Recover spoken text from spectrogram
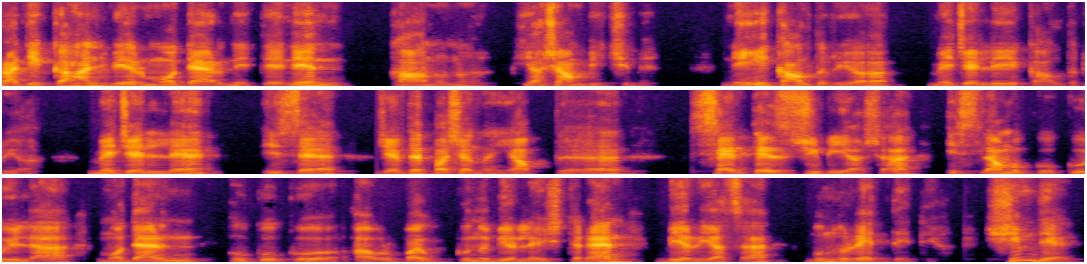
Radikal bir modernitenin kanunu, yaşam biçimi. Neyi kaldırıyor? Mecelleyi kaldırıyor. Mecelle ise Cevdet Paşa'nın yaptığı sentezci bir yaşa, İslam hukukuyla modern hukuku, Avrupa hukukunu birleştiren bir yasa bunu reddediyor. Şimdi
